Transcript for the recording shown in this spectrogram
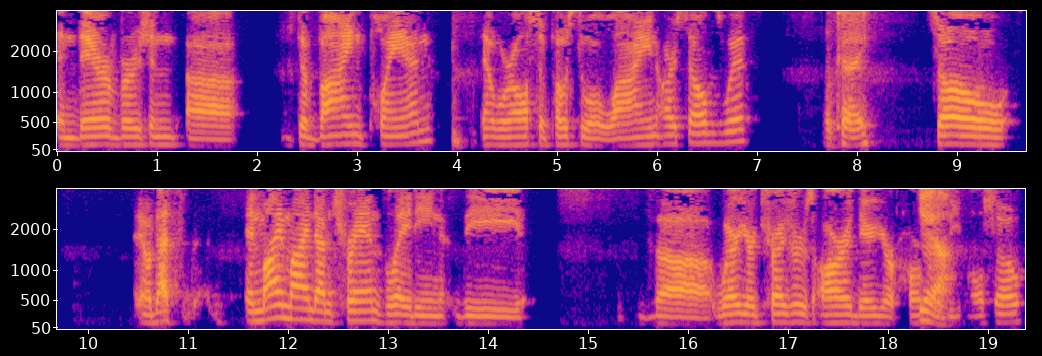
in their version uh divine plan that we're all supposed to align ourselves with. Okay. So you know that's in my mind I'm translating the the where your treasures are there your heart Yeah. will be also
